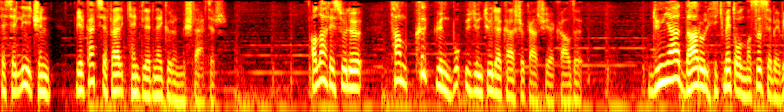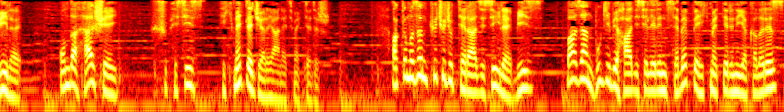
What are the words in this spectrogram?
teselli için birkaç sefer kendilerine görünmüşlerdir. Allah Resulü tam 40 gün bu üzüntüyle karşı karşıya kaldı. Dünya darul hikmet olması sebebiyle onda her şey şüphesiz hikmetle cereyan etmektedir. Aklımızın küçücük terazisiyle biz bazen bu gibi hadiselerin sebep ve hikmetlerini yakalarız,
